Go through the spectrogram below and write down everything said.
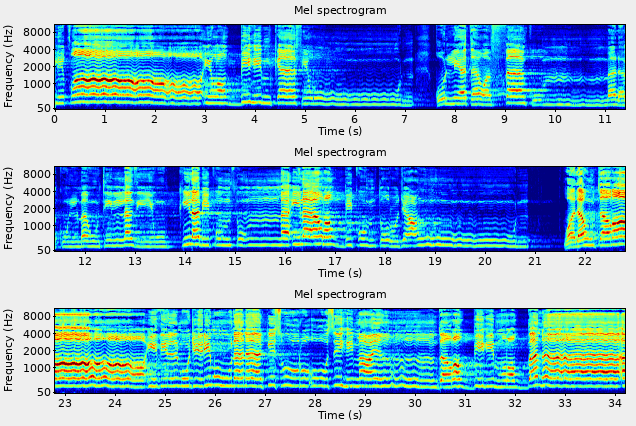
بلقاء ربهم كافرون. قل يتوفاكم ملك الموت الذي وكل بكم ثم إلى ربكم ترجعون. ولو ترى إذ المجرمون ناكسوا رؤوسهم عند ربهم ربنا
